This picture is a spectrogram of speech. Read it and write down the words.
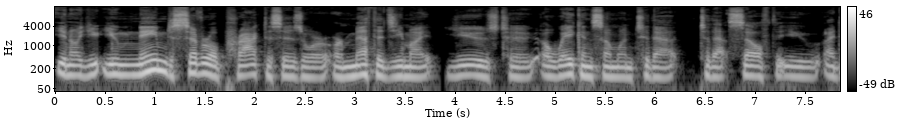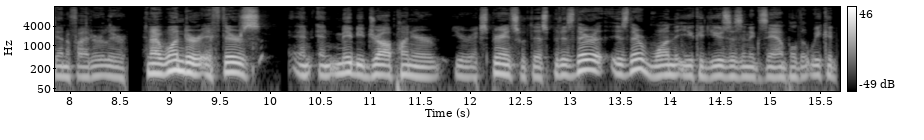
you know, you, you named several practices or, or methods you might use to awaken someone to that to that self that you identified earlier. And I wonder if there's and, and maybe draw upon your, your experience with this, but is there is there one that you could use as an example that we could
